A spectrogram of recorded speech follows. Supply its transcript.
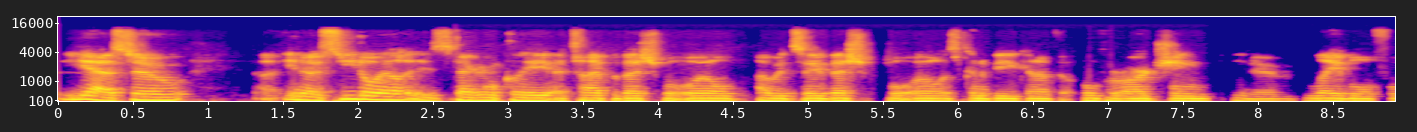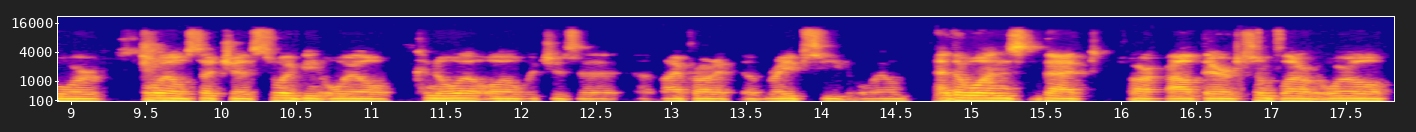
Yeah, so, uh, you know, seed oil is technically a type of vegetable oil. I would say vegetable oil is going to be kind of the overarching, you know, label for oils such as soybean oil, canola oil, which is a, a byproduct of rapeseed oil. Other ones that are out there sunflower oil,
